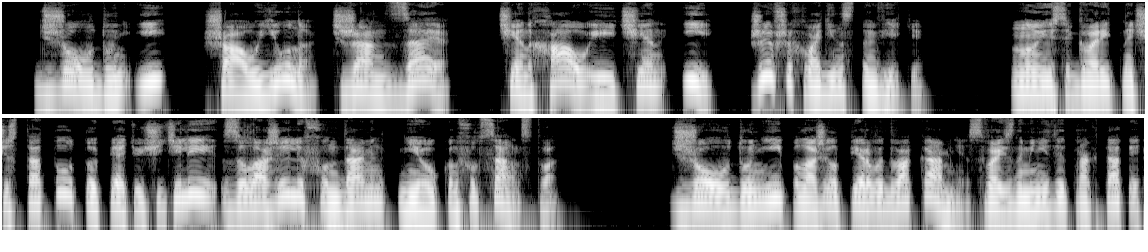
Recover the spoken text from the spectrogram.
– Чжоу Дунь-И, Шао Юна, Чжан Цзая, Чен Хао и Чен И, живших в XI веке. Но если говорить на чистоту, то пять учителей заложили фундамент неоконфуцианства. Джоу Дуни положил первые два камня, свои знаменитые трактаты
